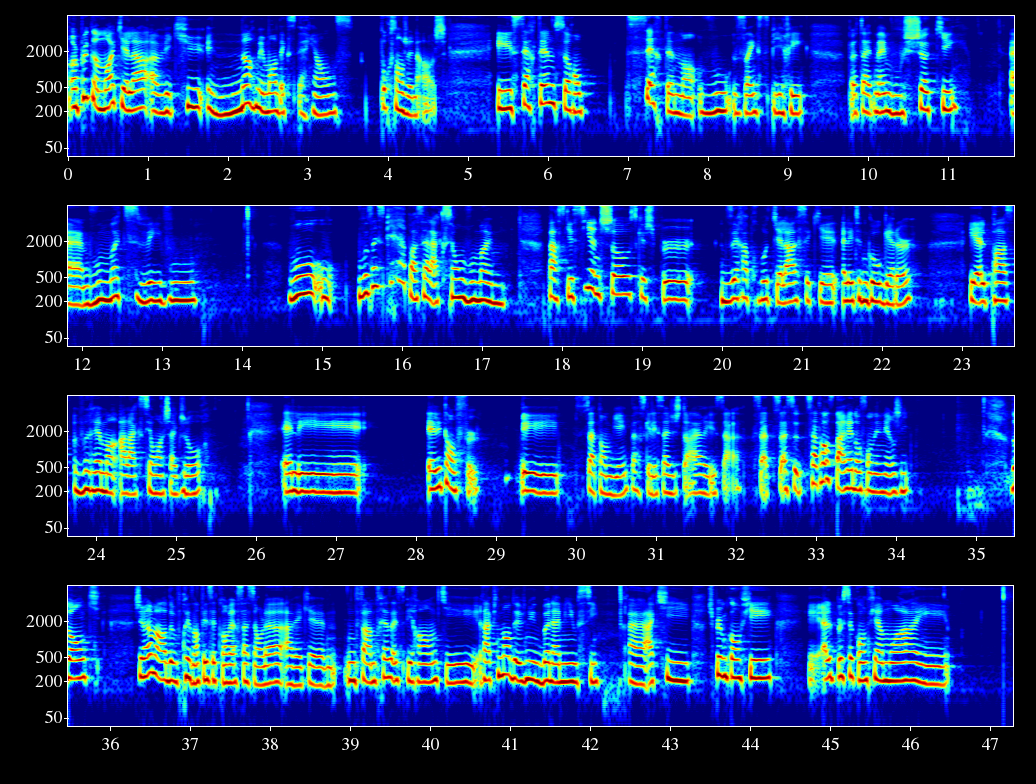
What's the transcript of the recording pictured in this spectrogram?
un peu comme moi, Kella a vécu énormément d'expériences pour son jeune âge. Et certaines seront certainement vous inspirer, peut-être même vous choquer, euh, vous motiver, vous, vous, vous inspirer à passer à l'action vous-même. Parce que s'il y a une chose que je peux dire à propos de Kella, c'est qu'elle est une go-getter et elle passe vraiment à l'action à chaque jour. Elle est, elle est en feu. Et ça tombe bien parce qu'elle est sagittaire et ça, ça, ça, transparaît dans son énergie. Donc, j'ai vraiment hâte de vous présenter cette conversation-là avec euh, une femme très inspirante qui est rapidement devenue une bonne amie aussi, euh, à qui je peux me confier, elle peut se confier à moi et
